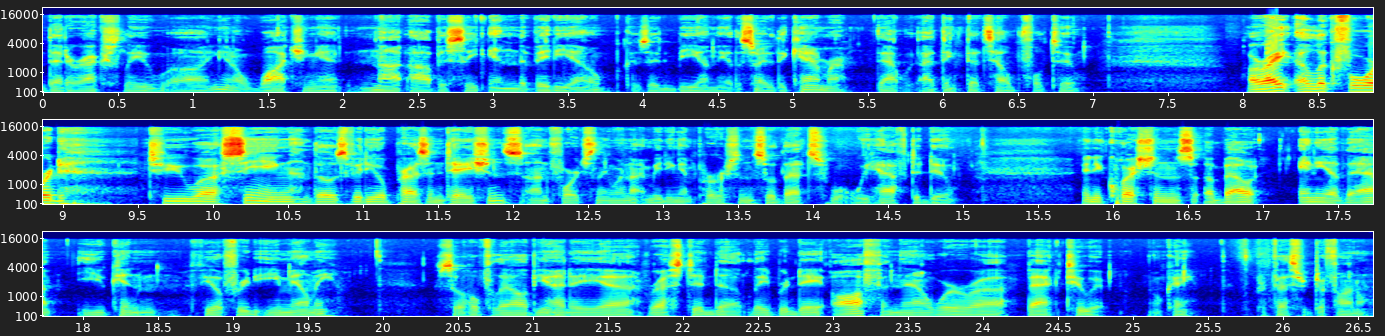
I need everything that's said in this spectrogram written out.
that are actually, uh, you know, watching it, not obviously in the video because it'd be on the other side of the camera. That I think that's helpful too. All right, I look forward to uh, seeing those video presentations. Unfortunately, we're not meeting in person, so that's what we have to do. Any questions about any of that, you can feel free to email me. So hopefully all of you had a uh, rested uh, Labor Day off, and now we're uh, back to it. Okay, Professor Tufano,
